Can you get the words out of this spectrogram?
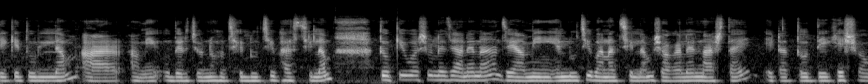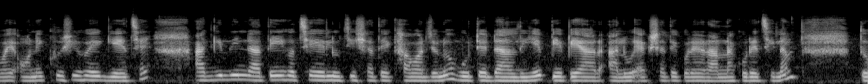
ডেকে তুললাম আর আমি ওদের জন্য হচ্ছে লুচি ভাজছিলাম। তো কেউ আসলে জানে না যে আমি লুচি বানাচ্ছিলাম সকালের নাস্তায়। এটা তো দেখে সবাই অনেক খুশি হয়ে গিয়েছে। আগের দিন রাতেই হচ্ছে লুচির সাথে খাওয়ার জন্য বুটের ডাল দিয়ে পেঁপে আর আলু একসাথে করে রান্না করেছিলাম। তো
